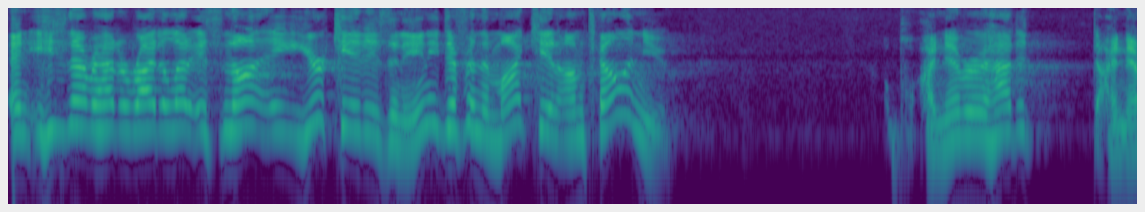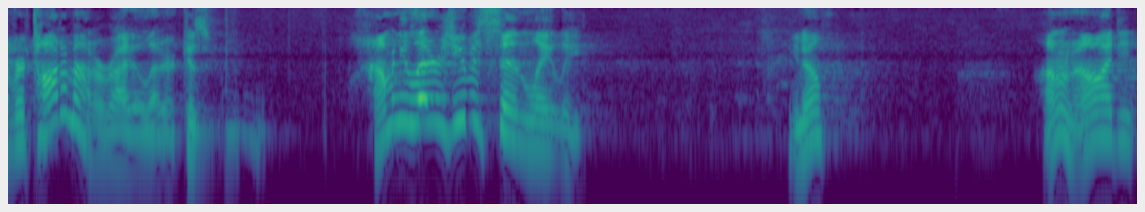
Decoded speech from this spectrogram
And he's never had to write a letter. It's not, your kid isn't any different than my kid, I'm telling you. I never had to, I never taught him how to write a letter because how many letters you been sending lately? You know? I don't know. I didn't,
